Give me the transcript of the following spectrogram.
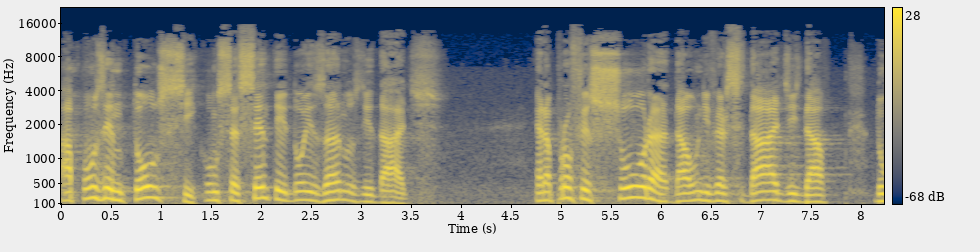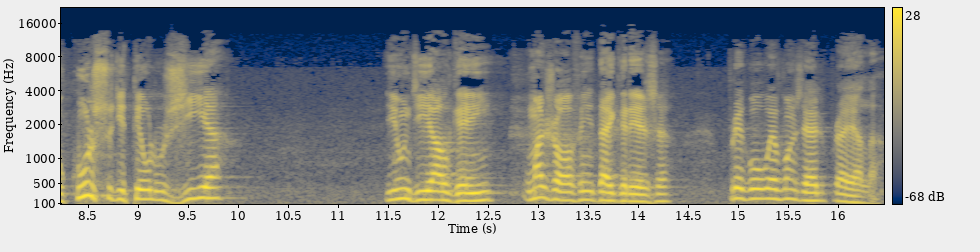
aposentou-se com 62 anos de idade. Era professora da universidade, da, do curso de teologia. E um dia alguém, uma jovem da igreja, pregou o evangelho para ela.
